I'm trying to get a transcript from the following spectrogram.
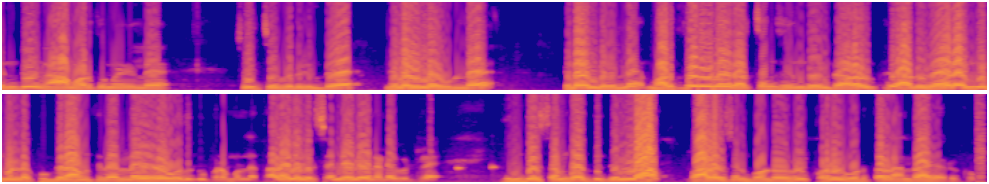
சென்று நான் மருத்துவமனையில் சிகிச்சை பெறுகின்ற நிலையில் உள்ள இடங்களில் மருத்துவர்களே ரத்தம் சிந்துகின்ற அளவுக்கு அது வேற எங்கும் இல்லை குக்கிராமத்தில் இல்லை ஏதோ ஒதுக்குப்புறம் இல்லை தலைநகர் சென்னையிலே நடைபெற்ற இந்த சம்பவத்துக்கெல்லாம் பாலகிருஷ்ணன் போன்றவர்கள் குரல் கொடுத்தால் நன்றாக இருக்கும்.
